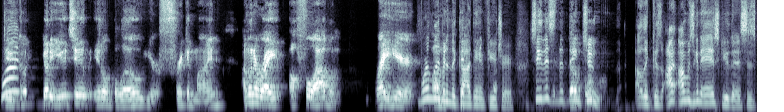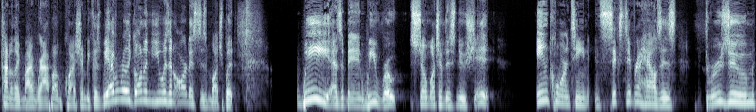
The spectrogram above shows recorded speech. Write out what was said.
What? Dude, go, go to YouTube. It'll blow your freaking mind. I'm gonna write a full album right here. We're living in the goddamn future. See, this is the thing too. Uh, Like, because I, I was going to ask you this is kind of like my wrap up question because we haven't really gone into you as an artist as much, but we as a band we wrote so much of this new shit in quarantine in six different houses through Zoom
